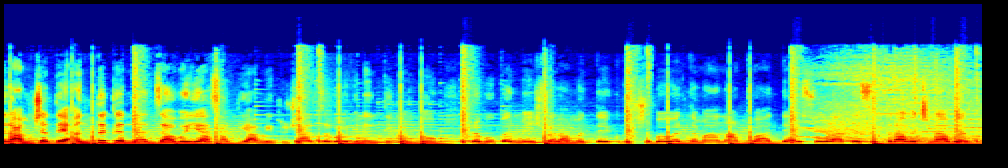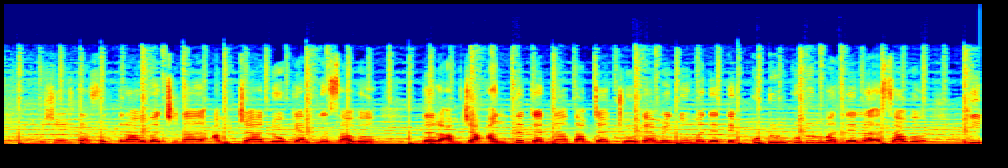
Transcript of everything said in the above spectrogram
तर आमच्या ते अंतकरणात जावं यासाठी आम्ही तुझ्याजवळ विनंती करतो. प्रभू परमेश्वरा मत्ते कृष्ण वर्तमान आठवा अध्याय सोळा ते सतरा वचनावर विशेषतः सतरा वचन आमच्या डोक्यात नसावं तर आमच्या अंतकरणात आमच्या छोट्या मेंदूमध्ये ते कुठून कुठून भरलेलं असावं की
